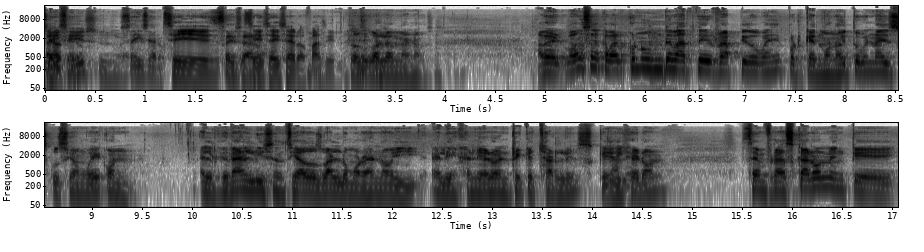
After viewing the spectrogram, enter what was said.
Yo- 6 güey. 6-0. Sí, 6-0. sí, 6-0, fácil. Dos goles menos. A ver, vamos a acabar con un debate rápido, güey, porque en Monoy tuve una discusión, güey, con el gran licenciado Osvaldo Moreno y el ingeniero Enrique Charles, que Dale. dijeron, se enfrascaron en que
